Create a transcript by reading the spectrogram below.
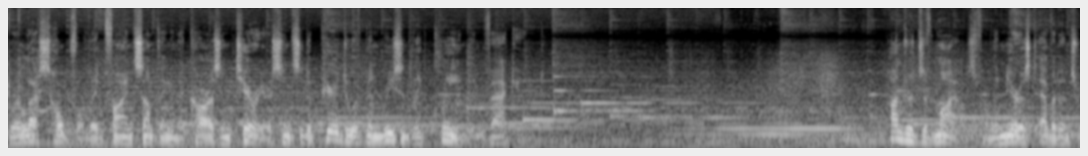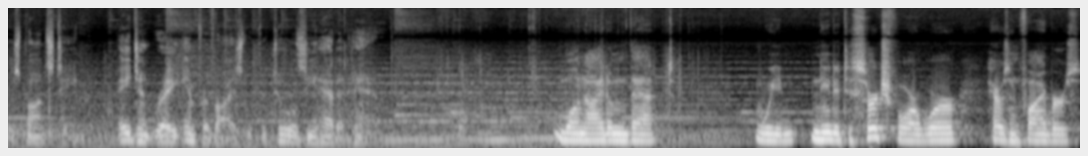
were less hopeful they'd find something in the car's interior since it appeared to have been recently cleaned and vacuumed. Hundreds of miles from the nearest evidence response team, Agent Ray improvised with the tools he had at hand. One item that we needed to search for were hairs and fibers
